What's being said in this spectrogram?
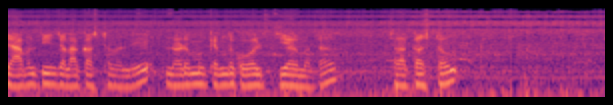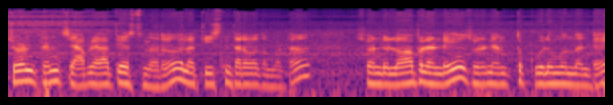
చేపలు తీయడం చాలా కష్టం అండి. నడుము కింద కోల్చి తీయాలన్నమాట. చాలా కష్టం. చూడండి ఫ్రెండ్స్ చేపలు ఎలా తీస్తున్నారు? ఇలా తీసిన తర్వాత అన్నమాట. చూడండి లోపలండి. చూడండి ఎంత కూలింగ్ ఉందంటే.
